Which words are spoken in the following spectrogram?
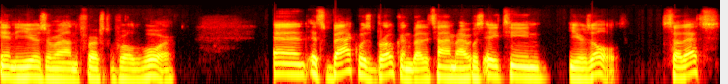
in the years around the First World War. And its back was broken by the time I was 18 years old. So that's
